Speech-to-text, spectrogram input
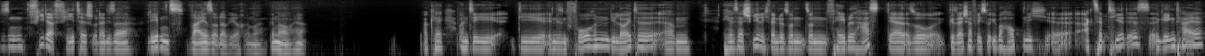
diesem Fiederfetisch oder dieser Lebensweise oder wie auch immer. Genau, ja. Okay, und die, die in diesen Foren, die Leute, ähm, ich weiß, ja schwierig, wenn du so ein, so ein Fable hast, der so gesellschaftlich so überhaupt nicht äh, akzeptiert ist, im Gegenteil,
